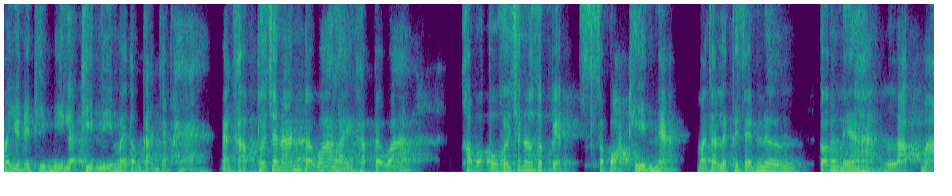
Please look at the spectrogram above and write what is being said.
มาอยู่ในทีมนี้ และทีมนี้ไม่ต้องการจะแพ้นะครับ เพราะฉะนั้นแปลว่าอะไรครับ แปลว่าคำว่า professional sport sport team เนี่ยมาจะ represent หนึ่งก็เนี่ยฮะรับมา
